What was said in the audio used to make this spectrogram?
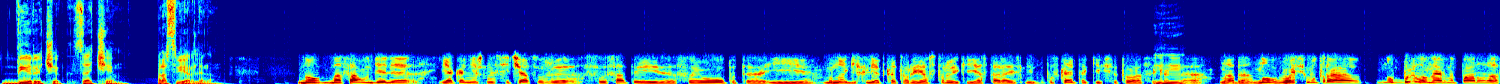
дырочек. Зачем? Просверлено. Ну, на самом деле, я, конечно, сейчас уже с высоты своего опыта и многих лет, которые я в стройке, я стараюсь не допускать таких ситуаций, Мгм. когда надо. Ну, в 8 утра, ну, было, наверное, пару раз.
